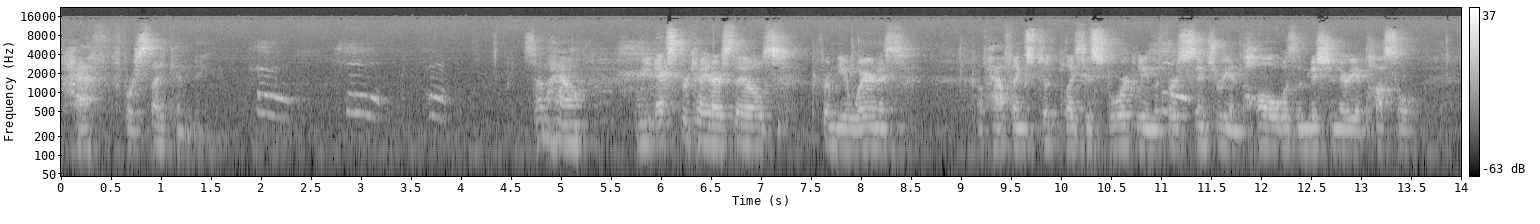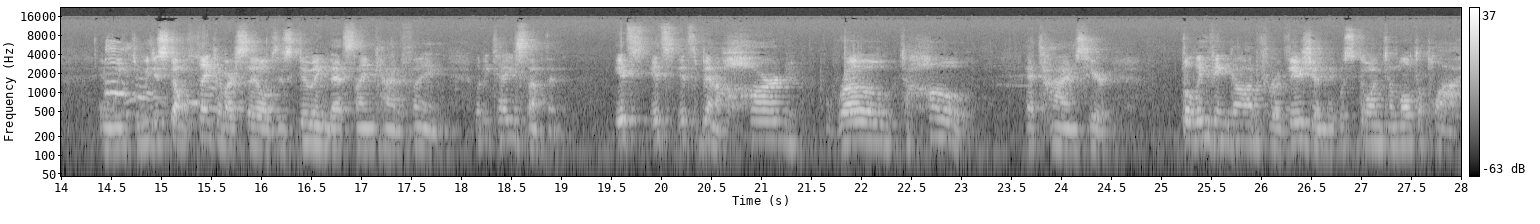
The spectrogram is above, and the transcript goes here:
hath forsaken me. Somehow, we extricate ourselves from the awareness of how things took place historically in the first century, and Paul was a missionary apostle and we, we just don't think of ourselves as doing that same kind of thing. Let me tell you something. It's, it's, it's been a hard row to hoe at times here, believing God for a vision that was going to multiply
